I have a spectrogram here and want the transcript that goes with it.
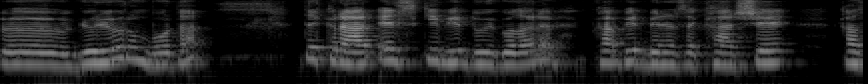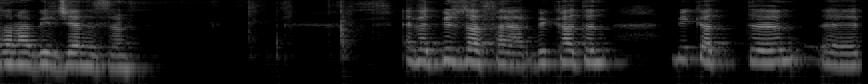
e, görüyorum burada tekrar eski bir duyguları birbirinize karşı kazanabileceğinizi. Evet bir zafer, bir kadın bir kadın e,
